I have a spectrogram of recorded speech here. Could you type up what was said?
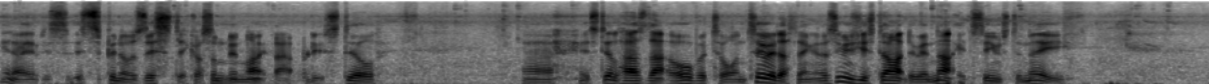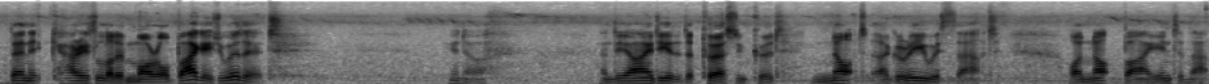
you know, it's, it's Spinozistic or something like that, but it's still uh, it still has that overtone to it, I think. And as soon as you start doing that, it seems to me, then it carries a lot of moral baggage with it. You know, and the idea that a person could not agree with that or not buy into that,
